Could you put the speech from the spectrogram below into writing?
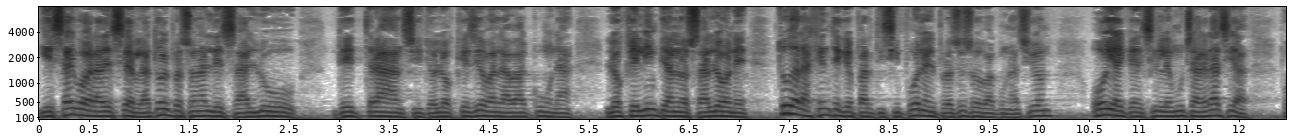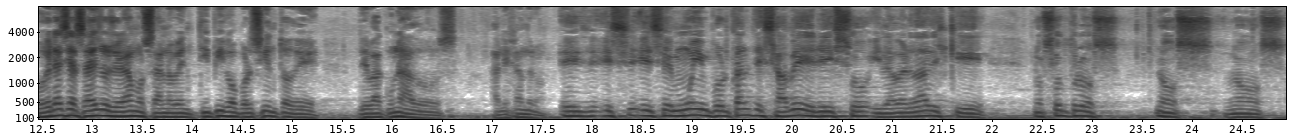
y es algo a agradecerle a todo el personal de salud, de tránsito, los que llevan la vacuna, los que limpian los salones, toda la gente que participó en el proceso de vacunación, hoy hay que decirle muchas gracias, porque gracias a ellos llegamos al noventa y pico por ciento de, vacunados. Alejandro. Es, muy importante saber eso y la verdad es que nosotros nos, nos,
